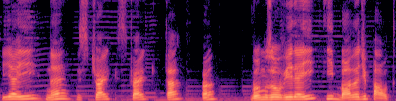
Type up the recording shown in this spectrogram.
E aí, né? Strike, strike, tá? Vamos ouvir aí e bola de pauta.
